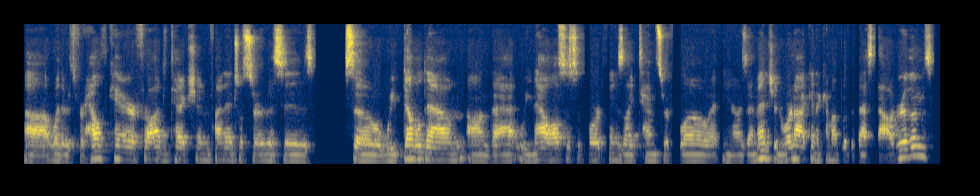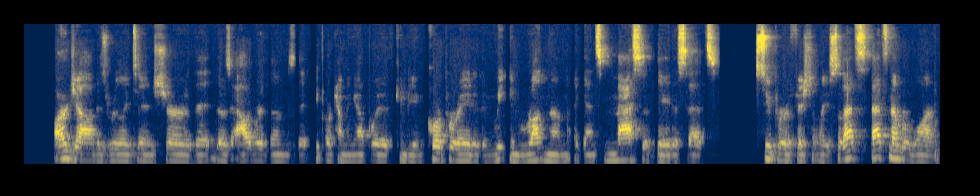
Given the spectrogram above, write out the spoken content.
uh, whether it's for healthcare, fraud detection, financial services, so we've doubled down on that. We now also support things like TensorFlow. You know, as I mentioned, we're not going to come up with the best algorithms. Our job is really to ensure that those algorithms that people are coming up with can be incorporated and we can run them against massive data sets super efficiently. So that's that's number one.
